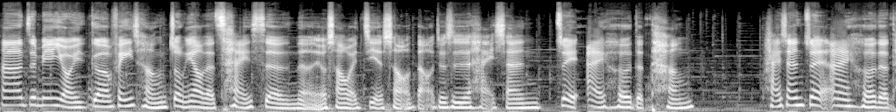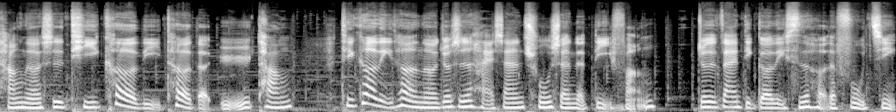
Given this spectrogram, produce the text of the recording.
他这边有一个非常重要的菜色呢，有稍微介绍到，就是海山最爱喝的汤。海山最爱喝的汤呢是提克里特的鱼汤。提克里特呢就是海山出生的地方，就是在底格里斯河的附近。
